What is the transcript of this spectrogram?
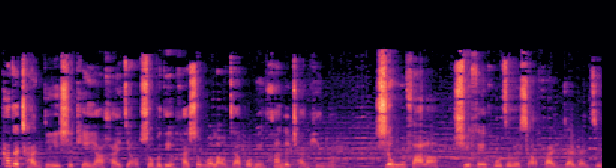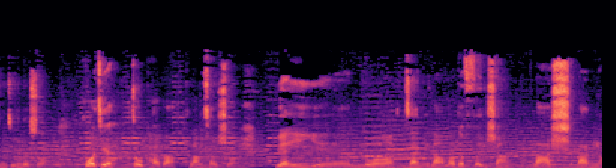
它的产地是天涯海角，说不定还是我老家伯明翰的产品呢。十五法郎，取黑胡子的小贩战战兢兢地说：“伙计，走开吧。”普朗小说：“愿意野罗在你姥姥的坟上拉屎拉尿。”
